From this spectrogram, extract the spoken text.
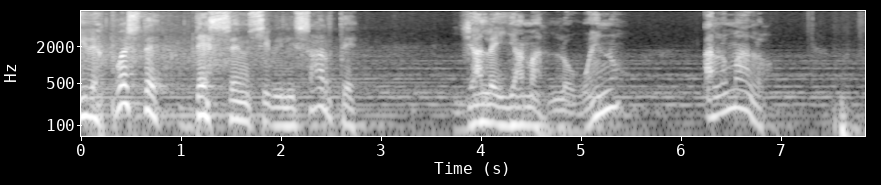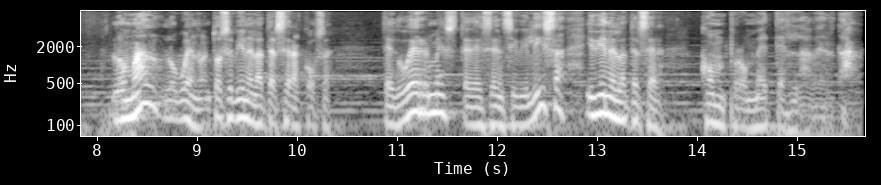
Y después de desensibilizarte, ya le llamas lo bueno a lo malo. Lo malo, lo bueno. Entonces viene la tercera cosa. Te duermes, te desensibiliza y viene la tercera. Comprometes la verdad.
